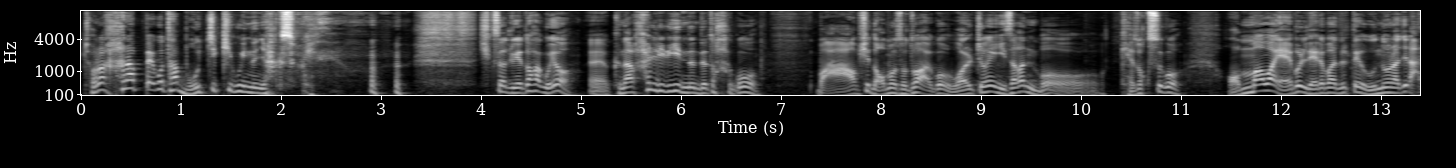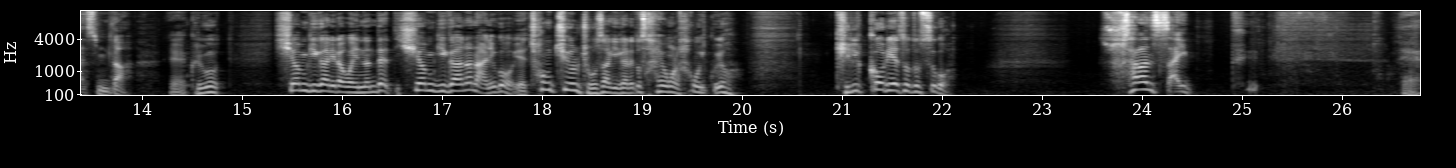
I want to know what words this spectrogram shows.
저는 하나 빼고 다 못 지키고 있는 약속이네요. 식사 중에도 하고요. 예, 그날 할 일이 있는데도 하고, 뭐 9시 넘어서도 하고, 월정의 이상은 뭐 계속 쓰고, 엄마와 앱을 내려받을 때 의논하진 않습니다. 예, 그리고 시험 기간이라고 했는데, 시험 기간은 아니고, 예, 청취율 조사 기간에도 사용을 하고 있고요. 길거리에서도 쓰고, 수상한 사이트, 예,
